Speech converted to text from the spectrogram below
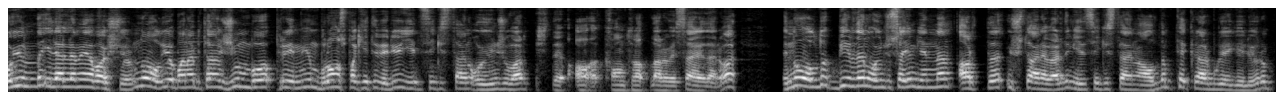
oyunda ilerlemeye başlıyorum. Ne oluyor? Bana bir tane Jumbo Premium bronz paketi veriyor. 7-8 tane oyuncu var. İşte kontratlar vesaireler var. E ne oldu? Birden oyuncu sayım yeniden arttı. 3 tane verdim. 7-8 tane aldım. Tekrar buraya geliyorum.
